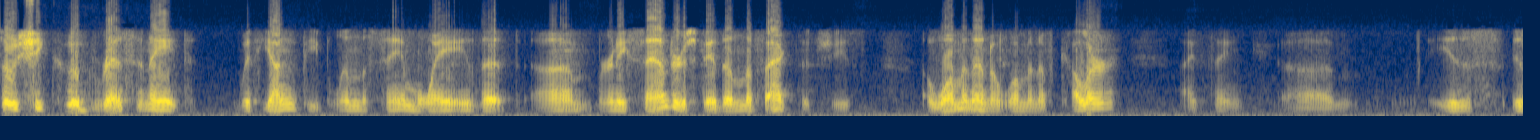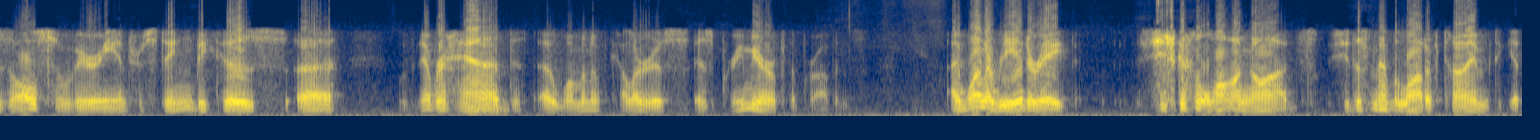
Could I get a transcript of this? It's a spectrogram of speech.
so she could resonate with young people in the same way that um, Bernie Sanders did, and the fact that she's a woman and a woman of color, I think, um, is is also very interesting because uh, we've never had a woman of color as as premier of the province. I want to reiterate, she's got long odds. She doesn't have a lot of time to get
